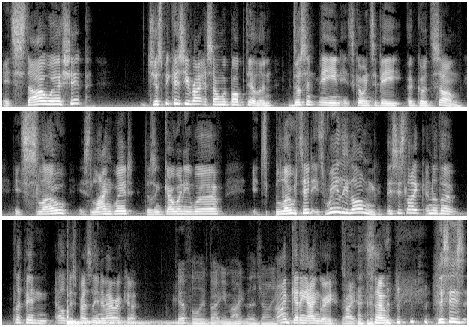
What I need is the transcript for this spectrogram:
It's star worship. Just because you write a song with Bob Dylan doesn't mean it's going to be a good song. It's slow, it's languid, doesn't go anywhere, it's bloated, it's really long. This is like another flipping Elvis Presley and America. Careful about your mic there, Johnny. I'm getting angry, right? So this is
